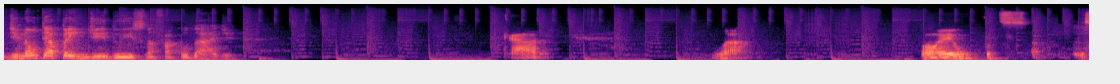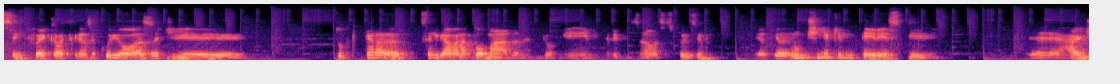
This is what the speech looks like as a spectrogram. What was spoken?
de não ter aprendido isso na faculdade? Cara, vamos lá. Bom, eu, putz, eu sempre fui aquela criança curiosa de tudo que era. Você ligava na tomada, né? Videogame, televisão, essas coisas. Sempre, eu, eu não tinha aquele interesse é, hard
